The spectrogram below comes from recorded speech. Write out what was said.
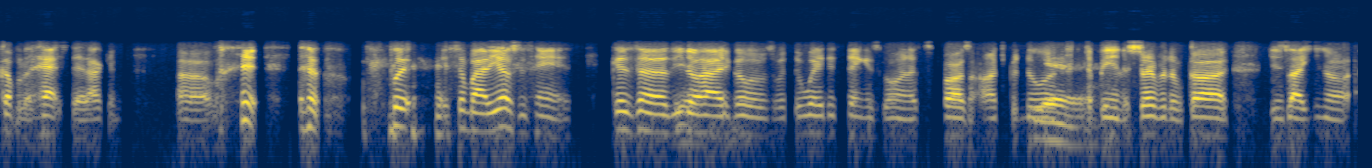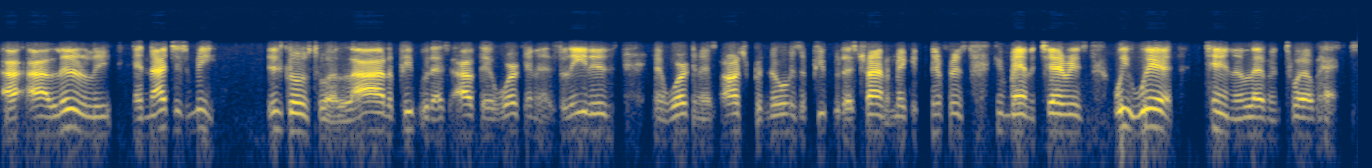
a couple of hats that I can um, put in somebody else's hands. Because uh, you know how it goes with the way this thing is going as far as an entrepreneur Yeah. and being a servant of God. Is like you know, I, I literally, and not just me. This goes to a lot of people that's out there working as leaders and working as entrepreneurs and people that's trying to make a difference, humanitarians. We wear 10, 11, 12 hats.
